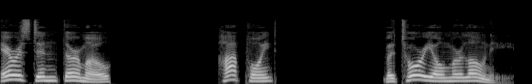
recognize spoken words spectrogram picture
Ariston Thermo. Hotpoint Vittorio Merloni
